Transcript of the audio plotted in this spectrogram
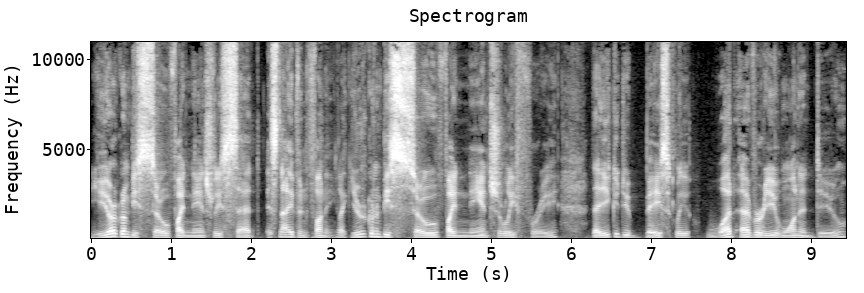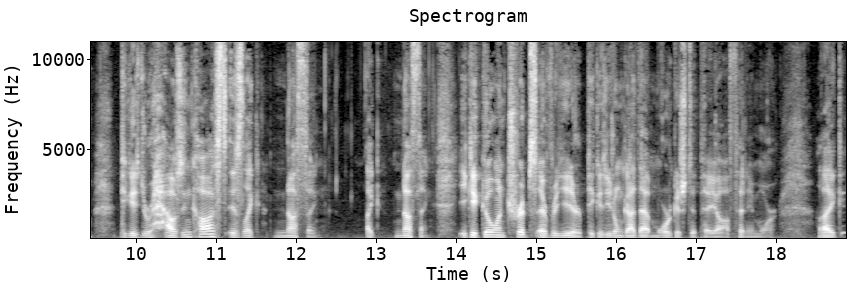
you're going to be so financially set. It's not even funny. Like, you're going to be so financially free that you could do basically whatever you want to do because your housing cost is like nothing. Like nothing. You could go on trips every year because you don't got that mortgage to pay off anymore. Like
